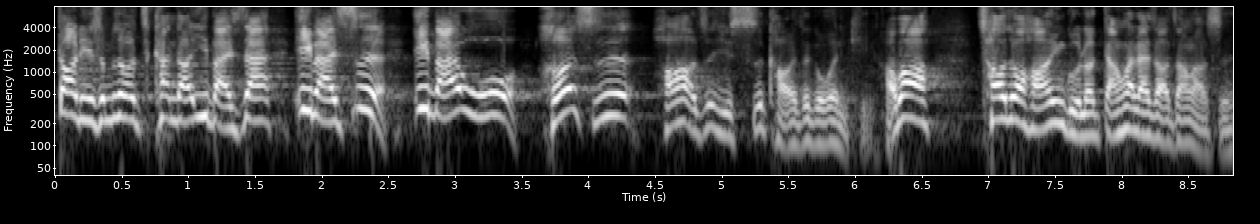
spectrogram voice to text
到底什么时候看到一百三、一百四、一百五？何时好好自己思考这个问题，好不好？操作航运股的，赶快来找张老师。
